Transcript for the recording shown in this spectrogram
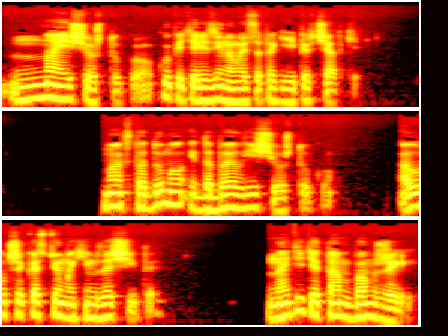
На еще штуку, купите резиновые сапоги и перчатки. Макс подумал и добавил еще штуку. А лучше костюмы химзащиты. Найдите там бомжей.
